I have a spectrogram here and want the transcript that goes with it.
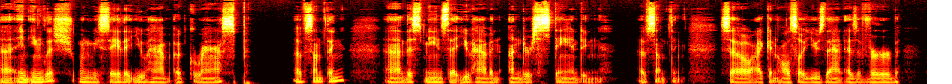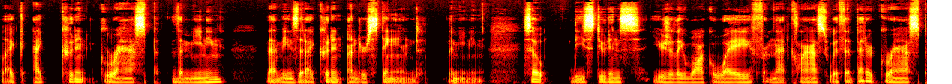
Uh, in English, when we say that you have a grasp of something, uh, this means that you have an understanding of something. So I can also use that as a verb. Like I couldn't grasp the meaning. That means that I couldn't understand the meaning. So these students usually walk away from that class with a better grasp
